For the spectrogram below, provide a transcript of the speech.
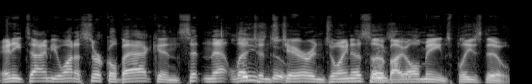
anytime you want to circle back and sit in that Legends chair and join us, uh, by do. all means, please do.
